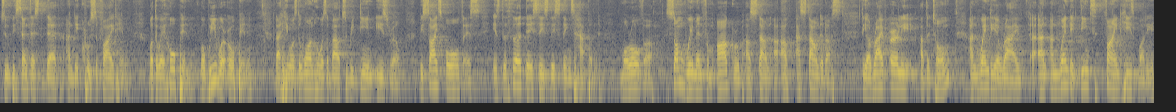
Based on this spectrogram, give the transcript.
to be sentenced to death and they crucified him. But they were hoping, but we were hoping that he was the one who was about to redeem Israel. Besides all this, is the third day since these things happened. Moreover, some women from our group astound, uh, astounded us. They arrived early at the tomb, and when they arrived, and, and when they didn't find his body,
